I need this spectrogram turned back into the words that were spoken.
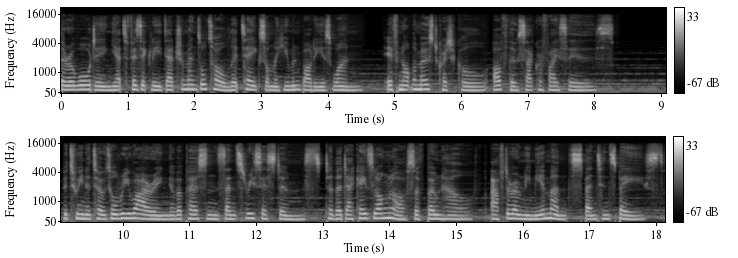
The rewarding yet physically detrimental toll it takes on the human body is one, if not the most critical, of those sacrifices. Between a total rewiring of a person's sensory systems to the decades long loss of bone health after only mere months spent in space,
